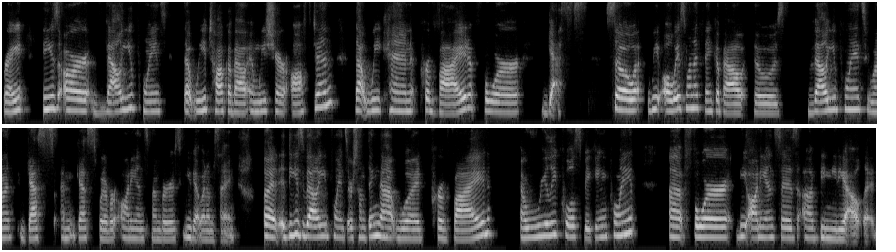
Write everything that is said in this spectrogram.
right? These are value points that we talk about and we share often that we can provide for guests. So we always want to think about those value points. We want to and guess whatever audience members, you get what I'm saying. But these value points are something that would provide a really cool speaking point uh, for the audiences of the media outlet.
